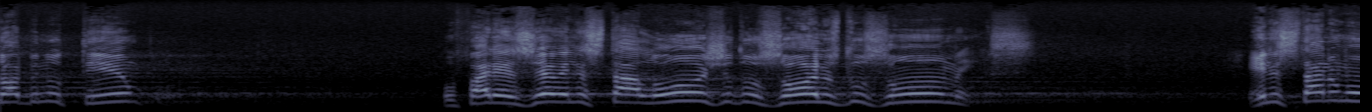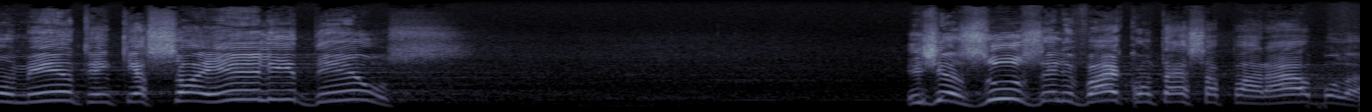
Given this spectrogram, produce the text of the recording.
sobe no templo. O fariseu ele está longe dos olhos dos homens. Ele está no momento em que é só ele e Deus. E Jesus ele vai contar essa parábola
